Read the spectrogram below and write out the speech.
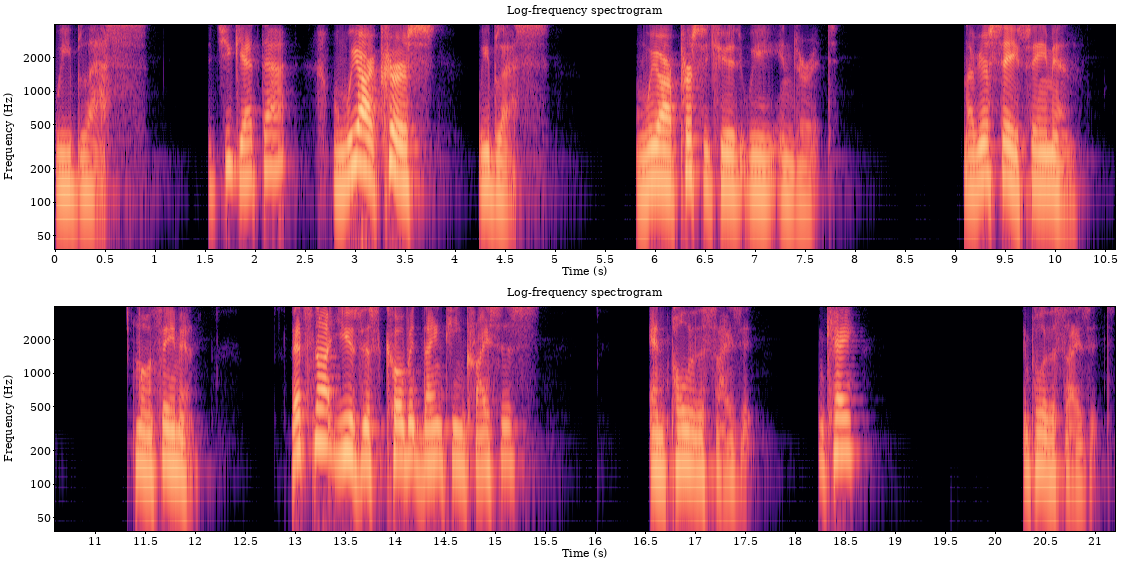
we bless. Did you get that? When we are cursed, we bless. When we are persecuted, we endure it. Now, if you're saved, say amen. Come on, say amen. Let's not use this COVID 19 crisis and politicize it. Okay? And politicize it.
